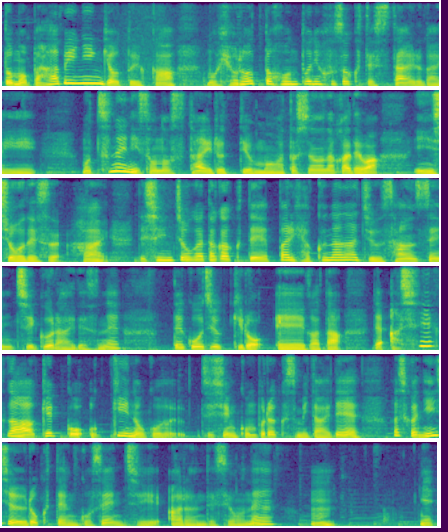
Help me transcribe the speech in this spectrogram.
ともうバービー人形というかもうひょろっと本当に細くてスタイルがいいもう常にそのスタイルっていうもう私の中では印象です。はい、で身長が高くてやっぱり173センチぐらいですね。で50キロ A 型で足が結構大きいのご自身コンプレックスみたいで確か26.5センチあるんですよね。うん、で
